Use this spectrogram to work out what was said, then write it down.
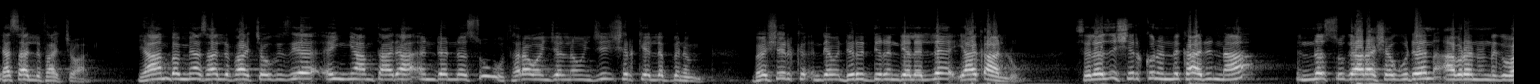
ያሳልፋቸዋል። ያም በሚያሳልፋቸው ጊዜ እኛም ታዳ እንደነሱ ተራ ወንጀል ነው እንጂ ሽርክ የለብንም። በሽርክ ድርድር እንደሌለ ያቃሉ ስለዚህ ሽርኩን እንካድና እነሱ ጋር ሸጉደን አብረን እንግባ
